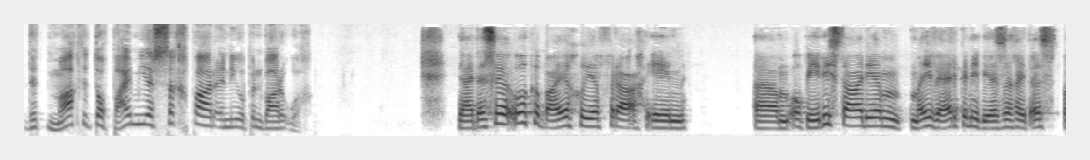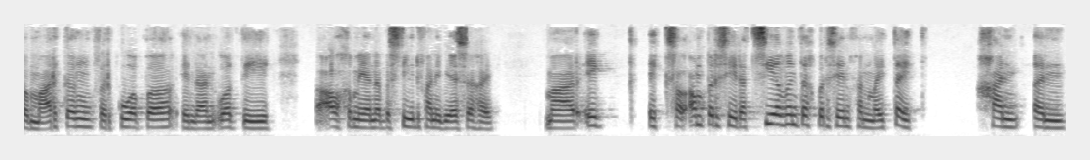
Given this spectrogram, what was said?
Dit maak dit tog baie meer sigbaar in die openbare oog. Ja, dis 'n ook 'n baie goeie vraag en ehm um, op hierdie stadium my werk in die besigheid is bemarking, verkope en dan ook die algemene bestuur van die besigheid. Maar ek ek sal amper sê dat 70% van my tyd gaan in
